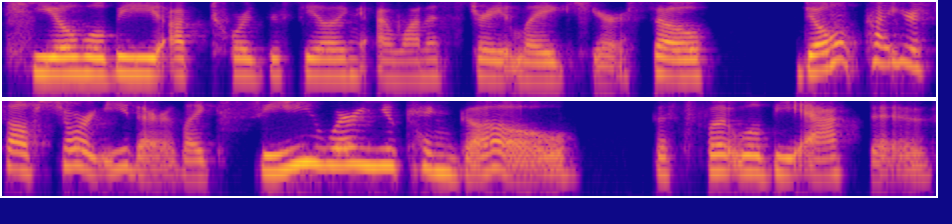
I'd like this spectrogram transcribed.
Heel will be up towards the ceiling. I want a straight leg here. So don't cut yourself short either. Like see where you can go. This foot will be active.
